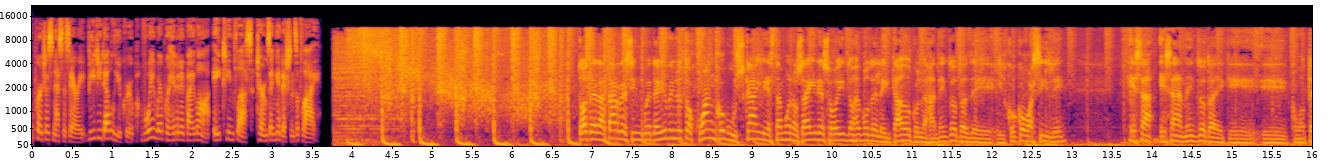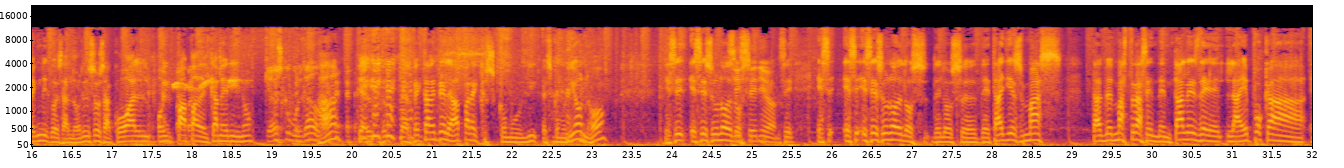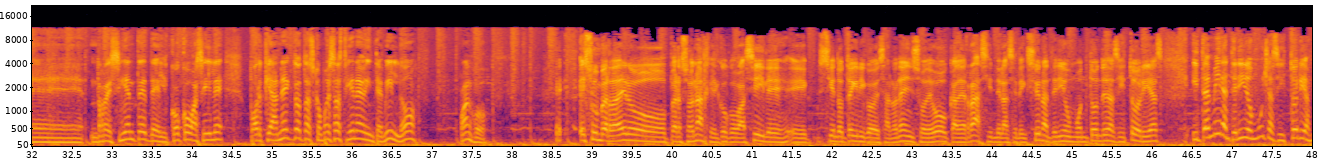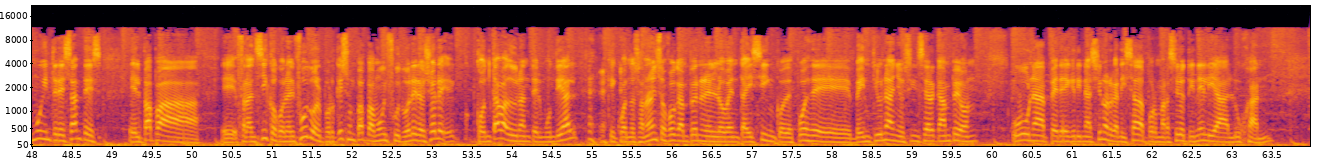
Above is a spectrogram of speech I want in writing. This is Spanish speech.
No purchase necessary. VGW Group. Void where prohibited by law. 18 plus. Terms and conditions apply. Dos de la tarde, 51 minutos. Juanjo Buscagli está en Buenos Aires. Hoy nos hemos deleitado con las anécdotas de El Coco Basile. Esa, esa anécdota de que eh, como técnico de San Lorenzo sacó al hoy papa del camerino. Quedó excomulgado. Ah, perfectamente le da para excomuni- excomunión, ¿no? Ese, ese es uno de Sí, los señor. sí, ese, ese- ese es uno de los de los eh, detalles más tal vez más trascendentales de la época eh, reciente del Coco Basile, porque anécdotas como esas tiene 20.000, ¿no? Juanjo. Es un verdadero personaje el Coco Basile, eh, siendo técnico de San Lorenzo, de Boca, de Racing, de la selección, ha tenido un montón de esas historias. Y también ha tenido muchas historias muy interesantes el Papa eh, Francisco con el fútbol, porque es un Papa muy futbolero. Yo le contaba durante el Mundial que cuando San Lorenzo fue campeón en el 95, después de 21 años sin ser campeón, hubo una peregrinación organizada por Marcelo Tinelli a Luján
